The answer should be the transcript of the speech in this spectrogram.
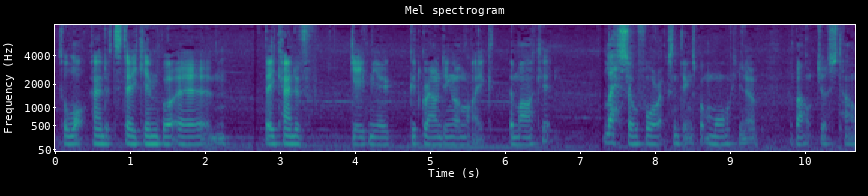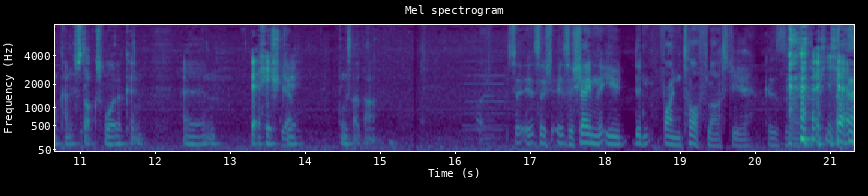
it's a lot kind of to take in, but um, they kind of gave me a good grounding on like the market less so forex and things, but more you know about just how kind of stocks work and um, bit of history, Yeah. things like that. So it's a it's a shame that you didn't find Toff last year because uh, yeah,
